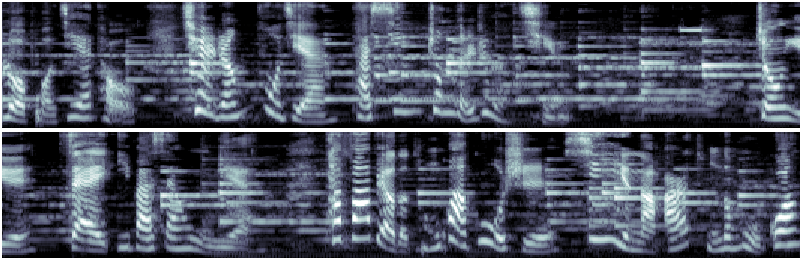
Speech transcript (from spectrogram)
落魄街头，却仍不减他心中的热情。终于，在1835年，他发表的童话故事吸引了儿童的目光，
